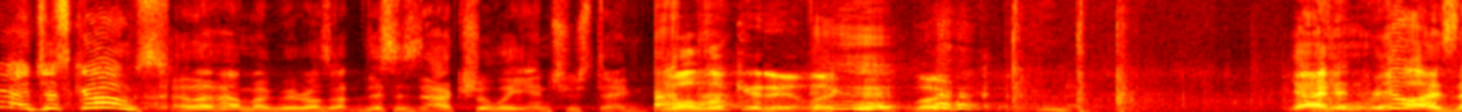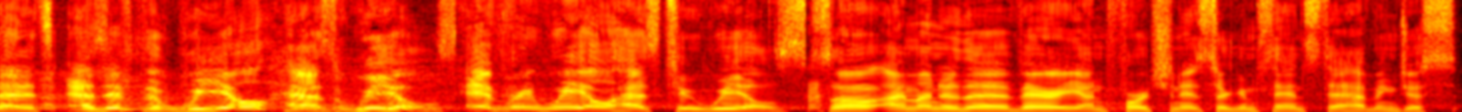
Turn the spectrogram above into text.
Yeah, it just goes. I love how Mugly rolls up. This is actually interesting. Well, look at it. Look, look. Yeah, I didn't realize that. It's as if the wheel has wheels. Every wheel has two wheels. So I'm under the very unfortunate circumstance to having just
